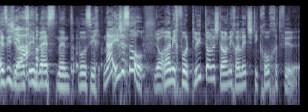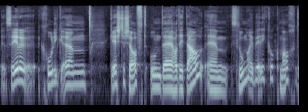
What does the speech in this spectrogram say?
es ist ja, Ja. ein Investment, wo sich... Nein, ist es so? Ja. Wenn ich vor die Leute stehe, ich habe letztens gekocht für sehr coole ähm, Gästenschaft und äh, habe dort auch ähm, das Luma Iberico gemacht.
